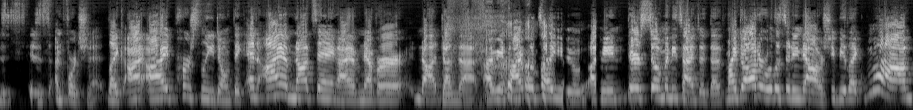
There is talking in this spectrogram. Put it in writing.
is is unfortunate. Like I, I personally don't think, and I am not saying I have never not done that. I mean, I will tell you. I mean, there's so many times that my daughter were listening now. She'd be like, "Mom,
